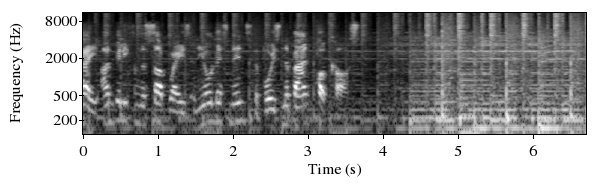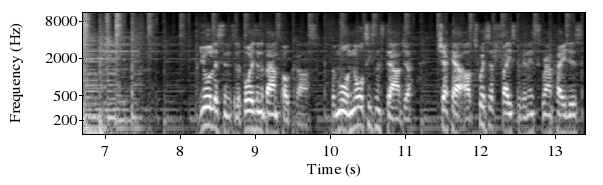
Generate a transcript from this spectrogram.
Hey, I'm Billy from the Subways, and you're listening to the Boys in the Band podcast. You're listening to the Boys in the Band podcast. For more Noughties nostalgia, check out our Twitter, Facebook, and Instagram pages,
